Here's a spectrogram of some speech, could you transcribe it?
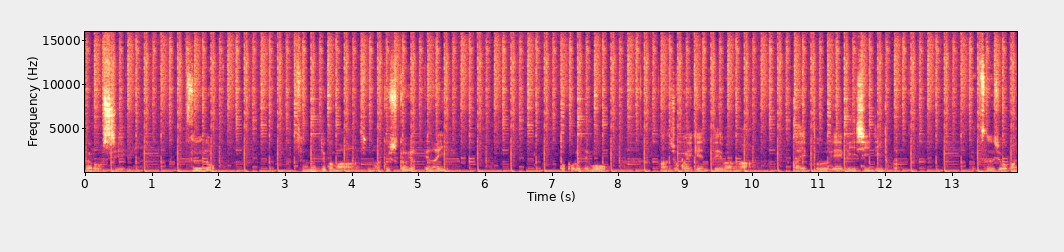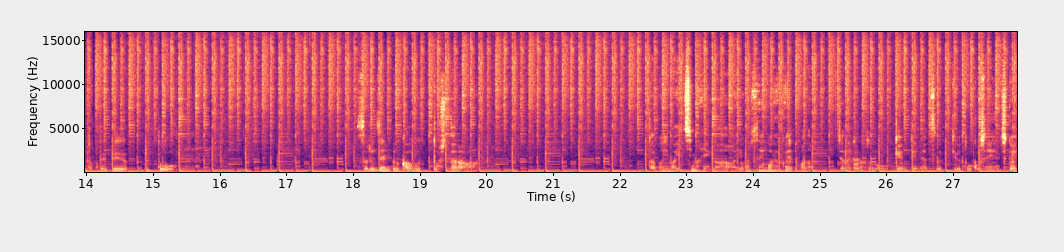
だろうし普通の普通のっていうかまあその握手会やってないころでも、まあ、初回限定版がタイプ ABCD とか通常版とかで出るとそれ全部買うとしたら多分今1枚が4500円とかなんじゃないかなその限定のやつっていうと5000円近い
